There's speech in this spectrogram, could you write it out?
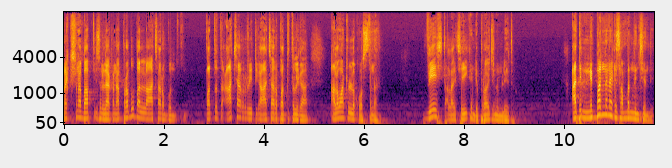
రక్షణ బాప్తీసం లేకుండా ప్రభు బలలో ఆచారం పొందు పద్ధతి ఆచార రీతిగా ఆచార పద్ధతులుగా అలవాట్లలోకి వస్తున్నారు. వేస్ట్ అలా చేయకండి ప్రయోజనం లేదు. అది నిబంధనకి సంబంధించింది.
